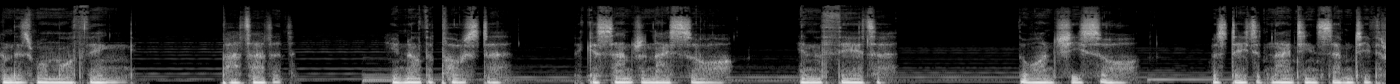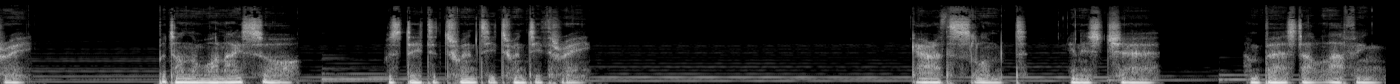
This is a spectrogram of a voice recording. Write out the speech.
And there's one more thing, Pat added. You know the poster that Cassandra and I saw in the theatre? The one she saw was dated 1973, but on the one I saw was dated 2023. Gareth slumped in his chair and burst out laughing,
